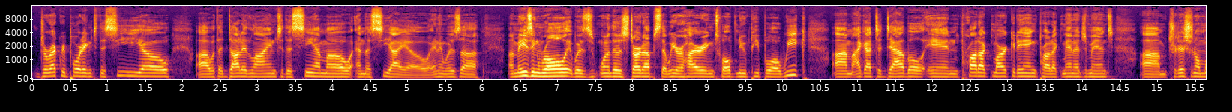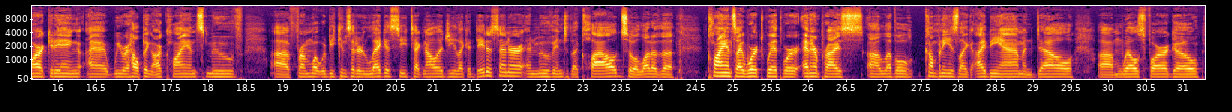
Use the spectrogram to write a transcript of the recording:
direct reporting to the CEO uh, with a dotted line to the CMO and the CIO. And it was a amazing role. It was one of those startups that we were hiring 12 new people a week. Um, I got to dabble in product marketing, product management, um, traditional marketing. I, we were helping our clients move uh, from what would be considered legacy technology, like a data center, and move into the cloud. So a lot of the clients I worked with were enterprise uh, level companies like IBM and Dell, um, Wells Fargo.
